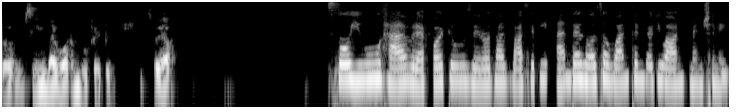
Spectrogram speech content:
um, seen by Warren Buffett too. So yeah. So you have referred to Zerodha's Varsity, and there's also one thing that you aren't mentioning.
